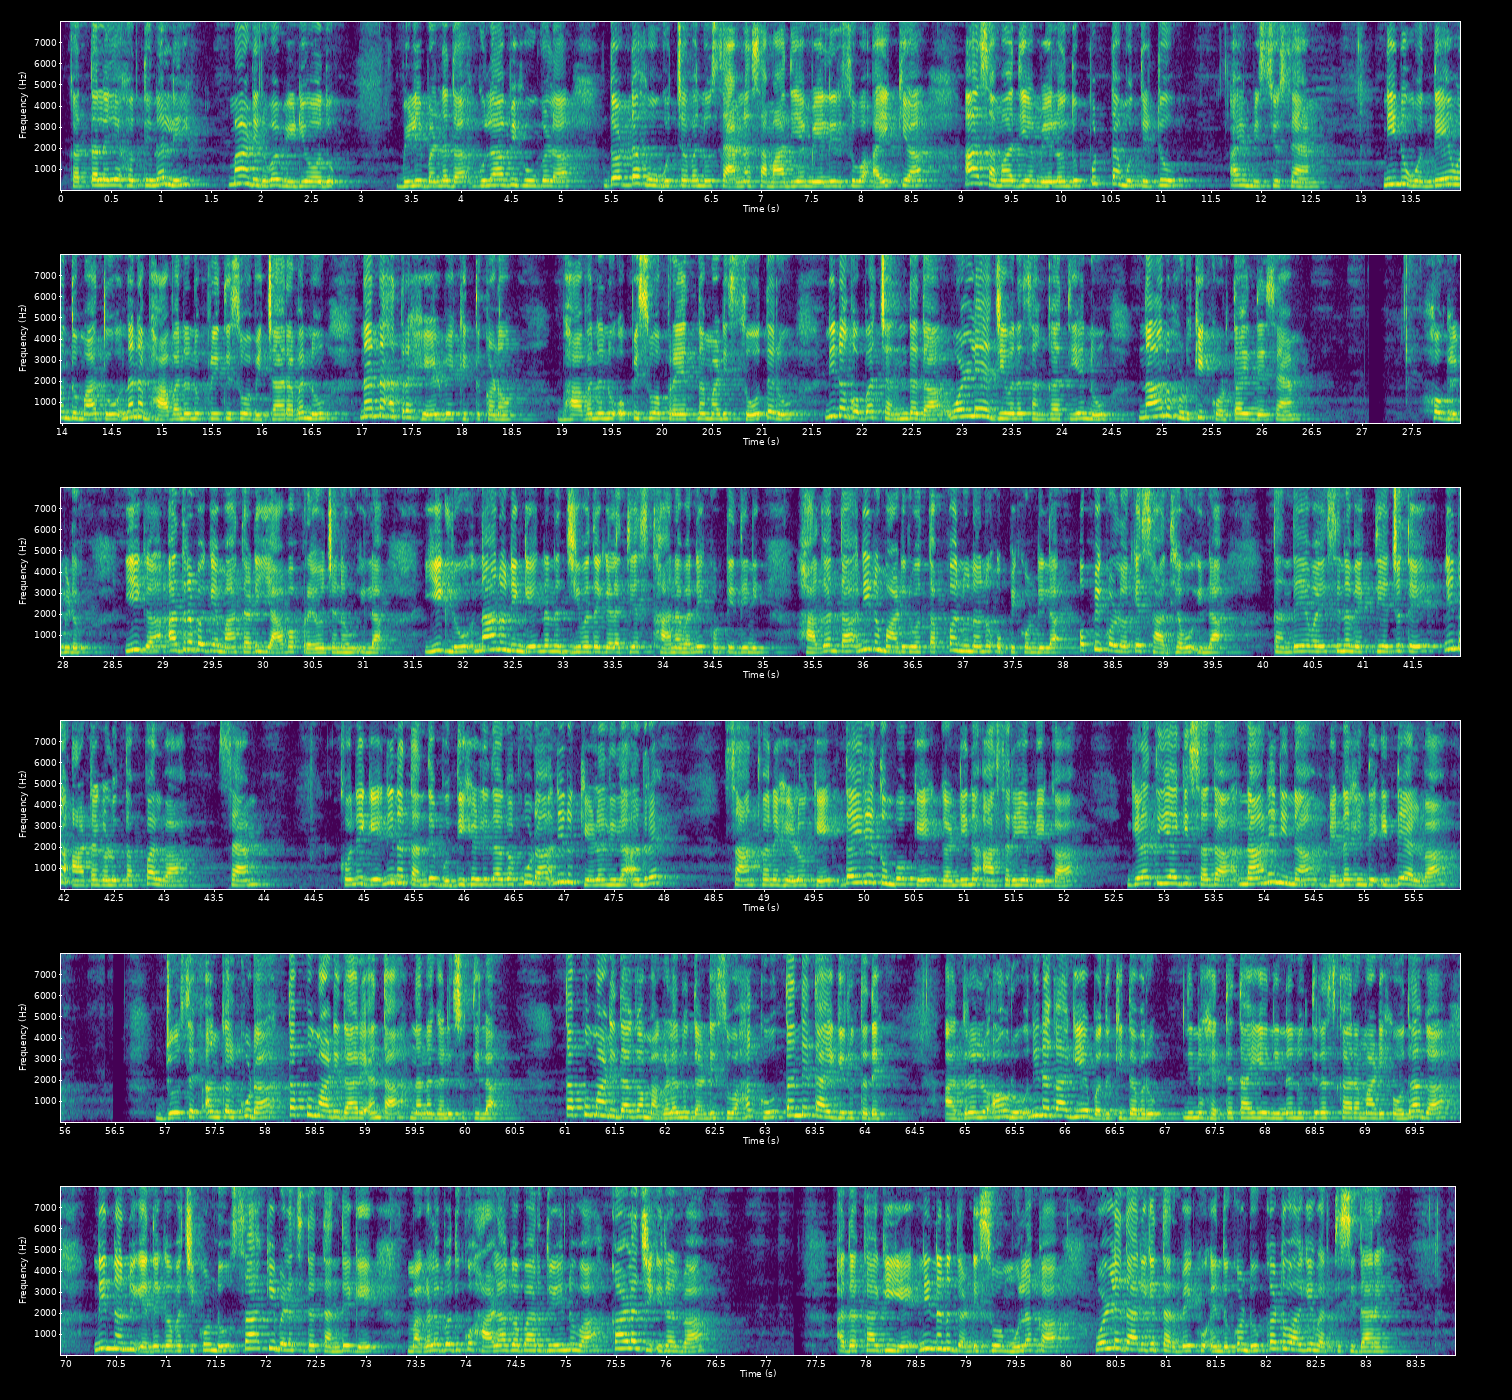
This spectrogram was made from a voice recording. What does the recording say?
ಕತ್ತಲೆಯ ಹೊತ್ತಿನಲ್ಲಿ ಮಾಡಿರುವ ವಿಡಿಯೋ ಅದು. ಬಿಳಿ ಬಣ್ಣದ ಗುಲಾಬಿ ಹೂಗಳ ದೊಡ್ಡ ಹೂಗುಚ್ಛವನ್ನು ಸ್ಯಾಮ್ನ ಸಮಾಧಿಯ ಮೇಲಿರಿಸುವ ಐಕ್ಯ ಆ ಸಮಾಧಿಯ ಮೇಲೊಂದು ಪುಟ್ಟ ಮುತ್ತಿಟ್ಟು, ಐ ಮಿಸ್ ಯು, ಸ್ಯಾಮ್. ನೀನು ಒಂದೇ ಒಂದು ಮಾತು ನನ್ನ ಭಾವನನ್ನು ಪ್ರೀತಿಸುವ ವಿಚಾರವನ್ನು ನನ್ನ ಹತ್ರ ಹೇಳಬೇಕಿತ್ತು ಕಣೋ. ಭಾವನನ್ನು ಒಪ್ಪಿಸುವ ಪ್ರಯತ್ನ ಮಾಡಿ ಸೋತರೂ ನಿನಗೊಬ್ಬ ಚಂದದ ಒಳ್ಳೆಯ ಜೀವನ ಸಂಗಾತಿಯನ್ನು ನಾನು ಹುಡುಕಿ ಕೊಡ್ತಾ ಇದ್ದೆ, ಸ್ಯಾಮ್. ಹೋಗಲಿ ಬಿಡು. ಈಗ ಅದರ ಬಗ್ಗೆ ಮಾತಾಡಿ ಯಾವ ಪ್ರಯೋಜನವೂ ಇಲ್ಲ. ಈಗಲೂ ನಾನು ನಿನಗೆ ನನ್ನ ಜೀವದ ಗೆಳತಿಯ ಸ್ಥಾನವನ್ನೇ ಕೊಟ್ಟಿದ್ದೀನಿ. ಹಾಗಂತ ನೀನು ಮಾಡಿರುವ ತಪ್ಪನ್ನು ನಾನು ಒಪ್ಪಿಕೊಂಡಿಲ್ಲ. ಒಪ್ಪಿಕೊಳ್ಳೋಕೆ ಸಾಧ್ಯವೂ ಇಲ್ಲ. ತಂದೆಯ ವಯಸ್ಸಿನ ವ್ಯಕ್ತಿಯ ಜೊತೆ ನಿನ್ನ ಆಟಗಳು ತಪ್ಪಲ್ವಾ, ಸ್ಯಾಮ್? ಕೊನೆಗೆ ನಿನ್ನ ತಂದೆ ಬುದ್ಧಿ ಹೇಳಿದಾಗ ಕೂಡ ನೀನು ಕೇಳಲಿಲ್ಲ ಅಂದರೆ? ಸಾಂತ್ವನ ಹೇಳೋಕೆ, ಧೈರ್ಯ ತುಂಬೋಕೆ ಗಂಡಿನ ಆಸರೆಯೇ ಬೇಕಾ? ಗೆಳತಿಯಾಗಿ ಸದಾ ನಾನೇ ನಿನ್ನ ಬೆನ್ನ ಹಿಂದೆ ಇದ್ದೆ ಅಲ್ವಾ? ಜೋಸೆಫ್ ಅಂಕಲ್ ಕೂಡ ತಪ್ಪು ಮಾಡಿದ್ದಾರೆ ಅಂತ ನನಗನಿಸುತ್ತಿಲ್ಲ. ತಪ್ಪು ಮಾಡಿದಾಗ ಮಗಳನ್ನು ದಂಡಿಸುವ ಹಕ್ಕು ತಂದೆ ತಾಯಿಗಿರುತ್ತದೆ. ಅದರಲ್ಲೂ ಅವರು ನಿನಗಾಗಿಯೇ ಬದುಕಿದ್ದವರು. ನಿನ್ನ ಹೆತ್ತ ತಾಯಿಯೇ ನಿನ್ನನ್ನು ತಿರಸ್ಕಾರ ಮಾಡಿ ಹೋದಾಗ ನಿನ್ನನ್ನು ಎದೆಗವಚಿಕೊಂಡು ಸಾಕಿ ಬೆಳೆಸಿದ ತಂದೆಗೆ ಮಗಳ ಬದುಕು ಹಾಳಾಗಬಾರದು ಎನ್ನುವ ಕಾಳಜಿ ಇರಲ್ವಾ? ಅದಕ್ಕಾಗಿಯೇ ನಿನ್ನನ್ನು ದಂಡಿಸುವ ಮೂಲಕ ಒಳ್ಳೆ ದಾರಿಗೆ ತರಬೇಕು ಎಂದುಕೊಂಡು ಕಟುವಾಗಿ ವರ್ತಿಸಿದ್ದಾರೆ.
